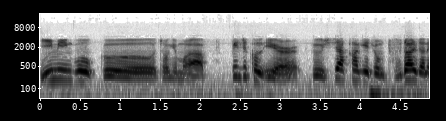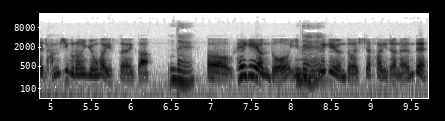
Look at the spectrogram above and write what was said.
이민국 그 저기 뭐야 피지컬 이어 그 시작하기 좀 두 달 전에 잠시 그러는 경우가 있어요. 그러니까 네. 어 회계 연도 이민국 네. 회계 연도가 시작하기 전에 근데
